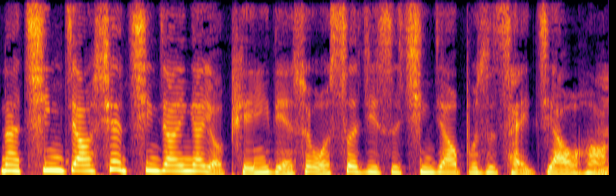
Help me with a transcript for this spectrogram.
那青椒，现在青椒应该有便宜点，所以我设计是青椒，不是彩椒哈。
